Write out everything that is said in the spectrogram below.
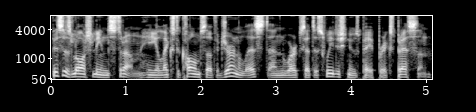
This is Lars Lindström. He likes to call himself a journalist and works at the Swedish newspaper Expressen.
